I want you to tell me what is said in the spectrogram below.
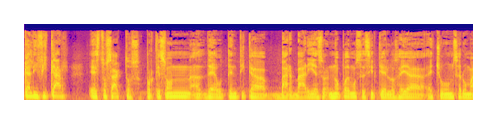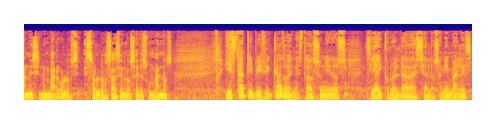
calificar estos actos, porque son ah, de auténtica barbarie. No podemos decir que los haya hecho un ser humano y sin embargo los, los hacen los seres humanos. Y está tipificado en Estados Unidos, si hay crueldad hacia los animales,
